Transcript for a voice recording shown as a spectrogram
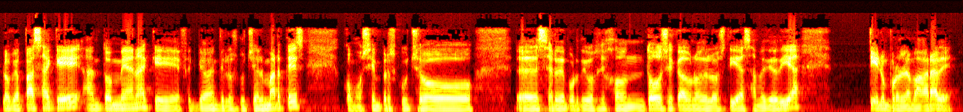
Lo que pasa que Antón Meana, que efectivamente lo escuché el martes, como siempre escucho eh, Ser Deportivo Gijón todos y cada uno de los días a mediodía, tiene un problema grave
